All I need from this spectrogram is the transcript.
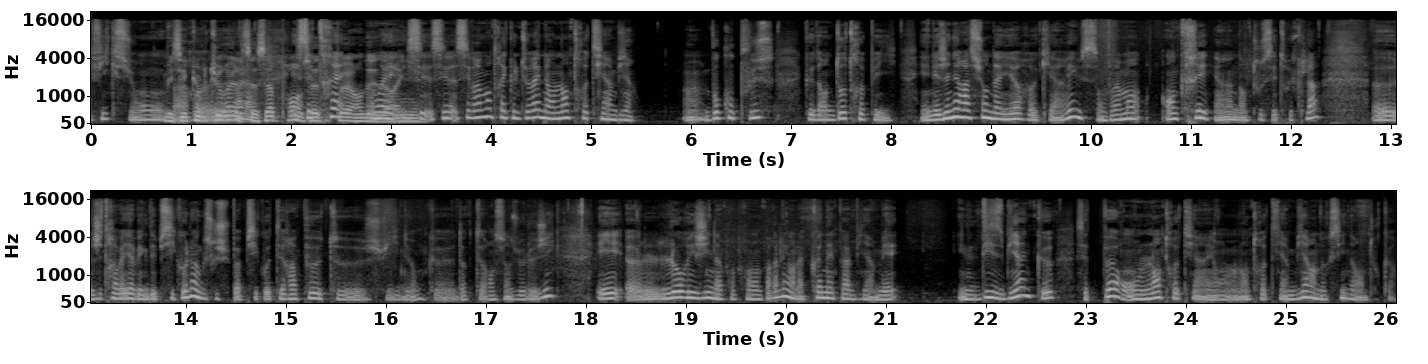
fictions. Mais c'est culturel, ça s'apprend cette peur des ouais, C'est vraiment très culturel et on l'entretient bien. Hein, beaucoup plus que dans d'autres pays. Et les générations d'ailleurs qui arrivent sont vraiment ancrées hein, dans tous ces trucs-là. Euh, j'ai travaillé avec des psychologues parce que je suis pas psychothérapeute, je suis donc docteur en sciences biologiques. Et l'origine à proprement parler, on la connaît pas bien, mais ils disent bien que cette peur, on l'entretient, et on l'entretient bien en Occident en tout cas.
